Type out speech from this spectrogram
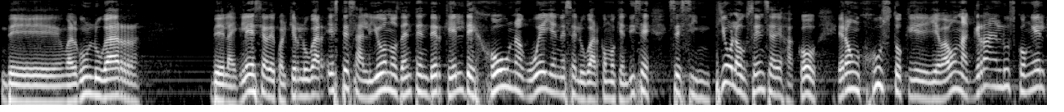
de algún lugar de la iglesia de cualquier lugar, este salió, nos da a entender que él dejó una huella en ese lugar, como quien dice, se sintió la ausencia de Jacob. Era un justo que llevaba una gran luz con él,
